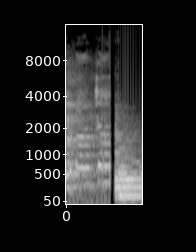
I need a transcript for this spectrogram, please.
放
